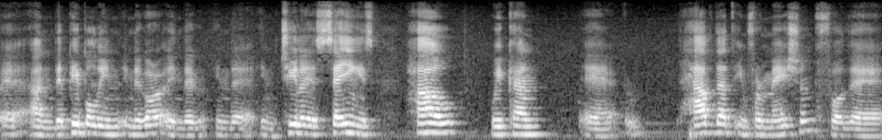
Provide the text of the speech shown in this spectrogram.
uh, and the people in, in the in the in the in Chile is saying is how we can uh, have that information for the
